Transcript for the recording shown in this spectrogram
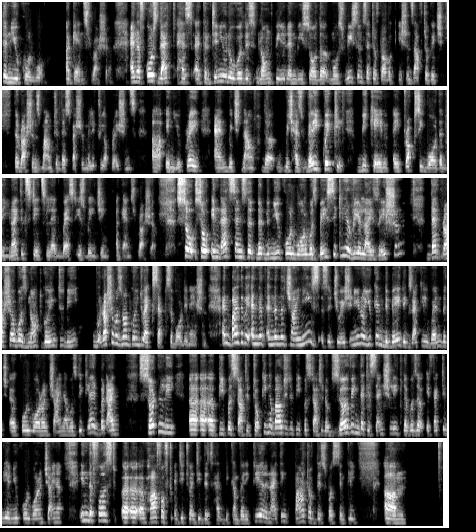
the new Cold War against Russia. And of course, that has uh, continued over this long period. And we saw the most recent set of provocations after which the Russians mounted their special military operations uh, in Ukraine, and which now the which has very quickly became a proxy war that the United States-led West is waging against Russia. So, so in that sense, the, the, the new Cold War was basically a realization that Russia was not going to be Russia was not going to accept subordination. And by the way, and, the, and then the Chinese situation, you know, you can debate exactly when the uh, Cold War on China was declared, but I certainly uh, uh, uh, people started talking about it and people started observing that essentially there was a, effectively a new Cold War in China. In the first uh, uh, uh, half of 2020, this had become very clear. And I think part of this was simply. Um,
